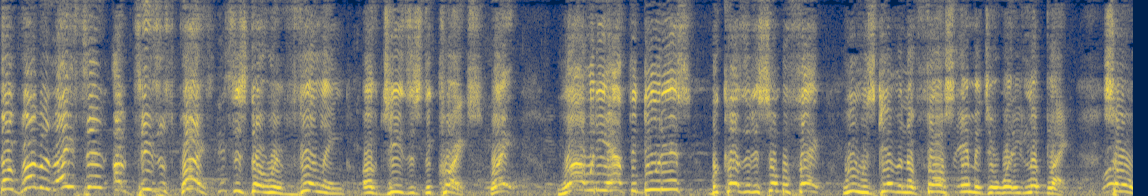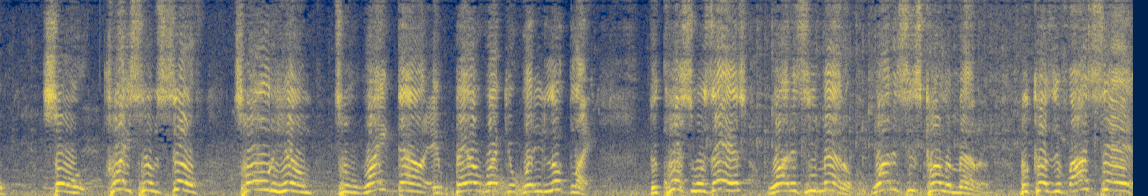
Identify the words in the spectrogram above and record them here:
The revelation of Jesus Christ. This is the revealing of Jesus the Christ, right? Why would he have to do this? Because of the simple fact we was given a false image of what he looked like. So, so Christ himself told him to write down and bear record what he looked like. The question was asked, why does he matter? Why does his color matter? Because if I said,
